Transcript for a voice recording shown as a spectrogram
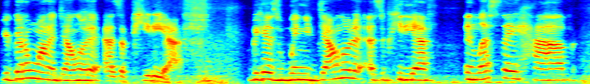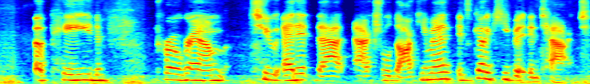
you're going to want to download it as a PDF. Because when you download it as a PDF, unless they have a paid program to edit that actual document, it's going to keep it intact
